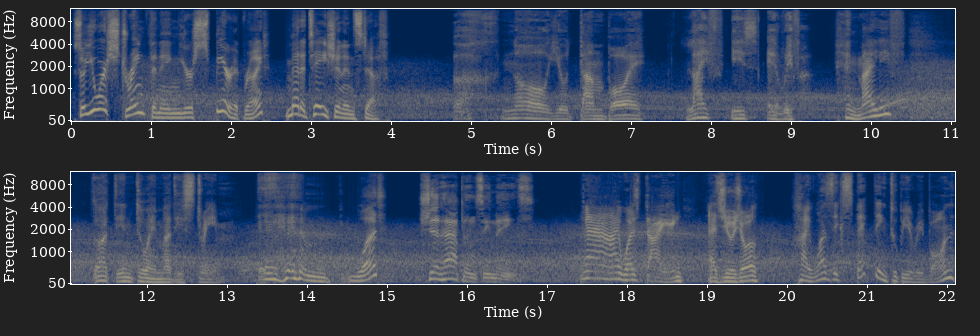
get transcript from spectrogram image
So you are strengthening your spirit, right? Meditation and stuff. Ugh, no, you dumb boy. Life is a river, and my leaf got into a muddy stream. Ahem, what? Shit happens, he means. Ah, I was dying, as usual. I was expecting to be reborn,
